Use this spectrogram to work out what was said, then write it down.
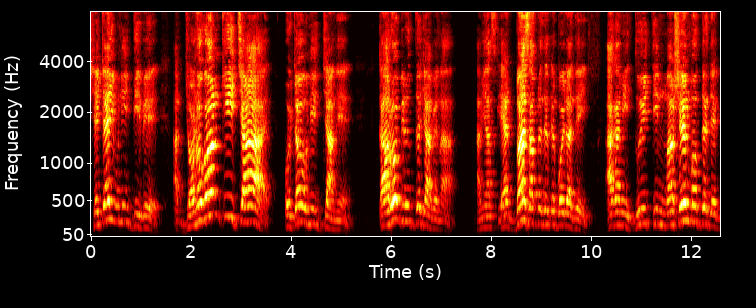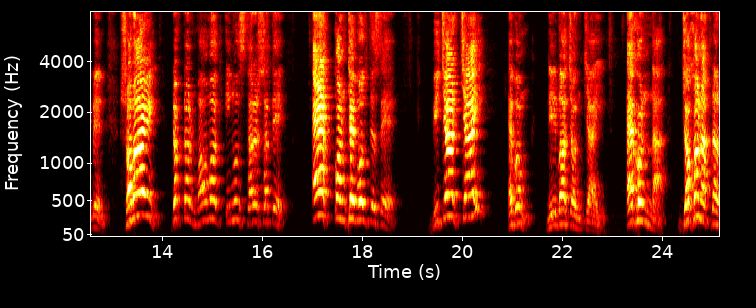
সেটাই উনি দিবে। আর জনগণ কি চায়, ওইটাও উনি জানে। কারও বিরুদ্ধে যাবে না। আমি আজকে অ্যাডভান্স আপনাদেরকে বইলা দেই। আগামী দুই, তিন মাসের মধ্যে দেখবেন, সবাই ডক্টর মোহাম্মদ ইনুস সাথে এক কণ্ঠে বলতেছে, বিচার চাই এবং নির্বাচন চাই। এখন না, যখন আপনার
